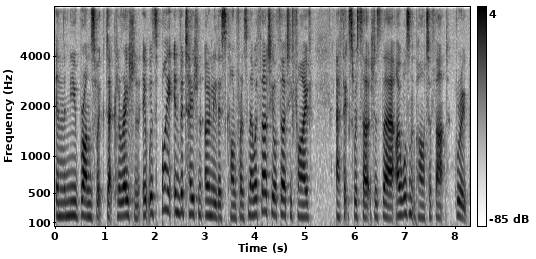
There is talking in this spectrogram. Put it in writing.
in the New Brunswick Declaration. It was by invitation only this conference and there were 30 or 35 ethics researchers there. I wasn't part of that group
